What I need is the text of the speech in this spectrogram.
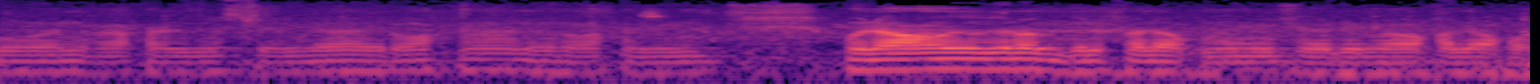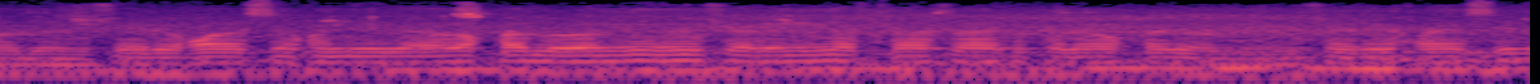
كفوا أحد. بسم الله الرحمن الرحيم. قل أعوذ برب الفلق من شر ما خلق ومن شر غاسق إذا وقب ومن شر النفاثات في العقد ومن شر حاسد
